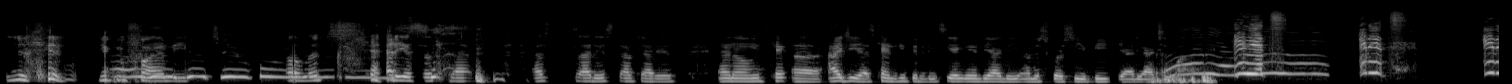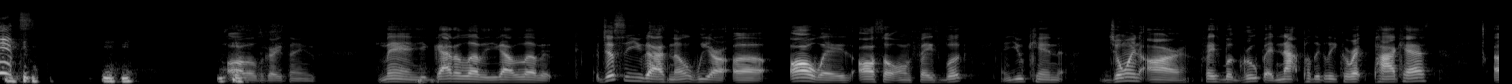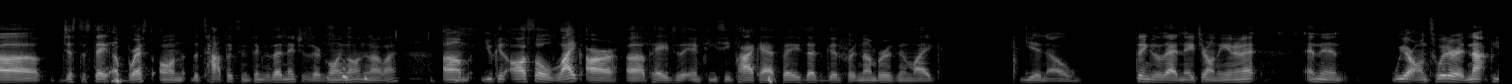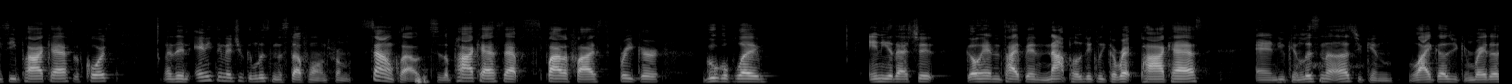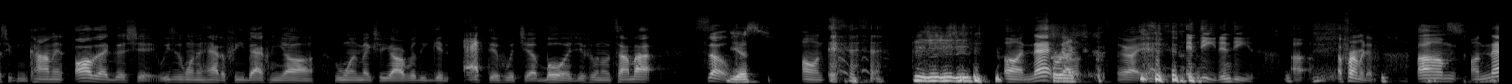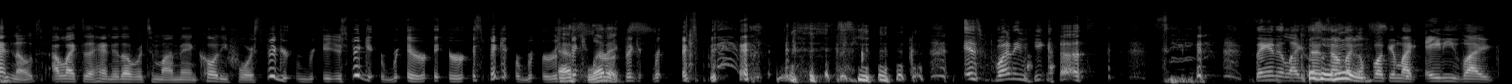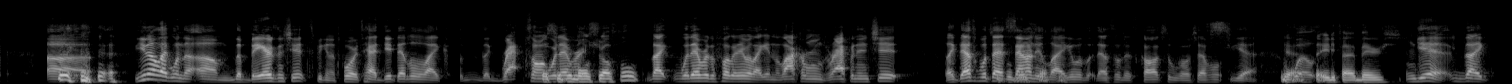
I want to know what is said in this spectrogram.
You can you can find me Get you for on the chattiest of snap. That's Snapchat is. And um, K- uh, IG as Candy Cupidity, C A N D I D underscore C U P I D I T Y. Idiots! Idiots! Idiots! All those great things. Man, you gotta love it. You gotta love it. Just so you guys know, we are uh, always also on Facebook, and you can join our Facebook group at Not Politically Correct Podcast, uh, just to stay abreast on the topics and things of that nature that are going on in our life. Um, you can also like our uh, page, the NPC Podcast page. That's good for numbers and like, you know, things of that nature on the internet. And then we are on Twitter at Not PC Podcast, of course. And then anything that you can listen to stuff on from SoundCloud to the podcast app, Spotify, Spreaker, Google Play, any of that shit, go ahead and type in Not Politically Correct Podcast. And you can listen to us, you can like us, you can rate us, you can comment, all that good shit. We just want to have the feedback from y'all. We want to make sure y'all really getting active with your boys. You feel what I'm talking about? So Yes. on on that Correct. note, right? Indeed, indeed, uh, affirmative. Um, on that note, I'd like to hand it over to my man Cody for spigot, spigot, spigot, Athletics. It's funny because saying it like that sounds like a fucking like '80s like. Uh, you know, like when the um the Bears and shit. Speaking of sports, had did that little like the rap song, the Super whatever Bowl shuffle. like whatever the fuck they were like in the locker rooms rapping and shit. Like that's what that Super sounded like. It was that's what it's called, Super Bowl Shuffle. Yeah, Yeah, Well- the 85 Bears. yeah, like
